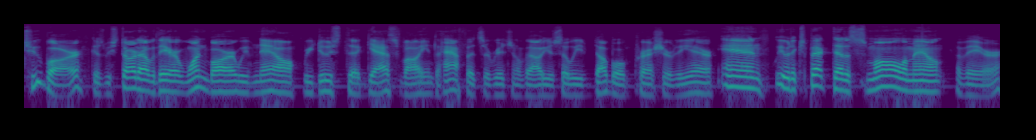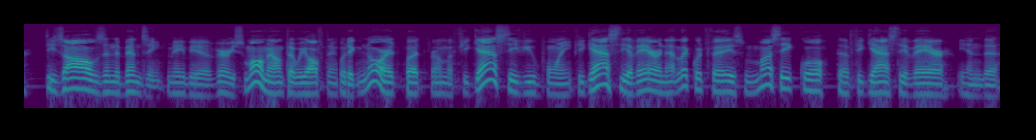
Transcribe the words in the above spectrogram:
2 bar, because we start out with air at 1 bar. We've now reduced the gas volume to half its original value, so we've doubled pressure of the air. And we would expect that a small small amount of air dissolves in the benzene. Maybe a very small amount that we often would ignore it, but from a fugacity viewpoint, fugacity of air in that liquid phase must equal the fugacity of air in the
